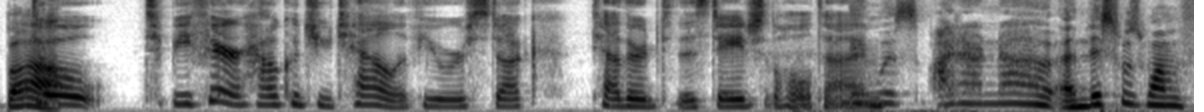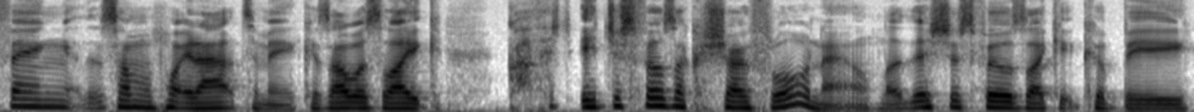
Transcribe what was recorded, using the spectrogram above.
But so to be fair, how could you tell if you were stuck tethered to the stage the whole time? it was I don't know. And this was one thing that someone pointed out to me because I was like, God, it just feels like a show floor now. Like this just feels like it could be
